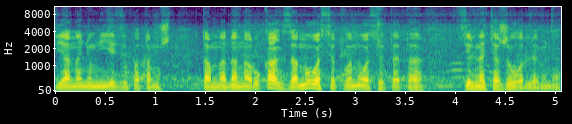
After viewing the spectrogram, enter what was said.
я на нем не ездил, потому что там надо на руках, заносят, выносят, это сильно тяжело для меня.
